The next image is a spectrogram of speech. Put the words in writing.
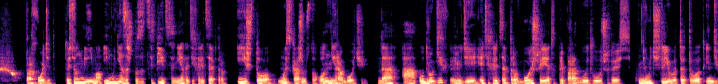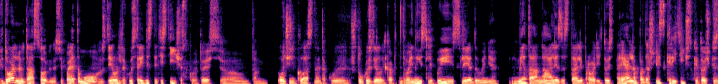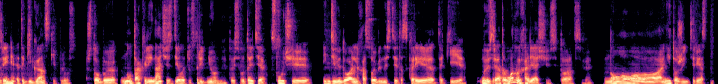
проходит. То есть он мимо, ему не за что зацепиться, нет этих рецепторов. И что? Мы скажем, что он не рабочий. Да? А у других людей этих рецепторов больше, и этот препарат будет лучше. То есть не учли вот эту вот индивидуальную да, особенность, и поэтому сделали такую среднестатистическую. То есть э, там очень классную такую штуку сделали, как двойные слепые исследования, метаанализы стали проводить. То есть реально подошли с критической точки зрения, это гигантский плюс чтобы, ну, так или иначе сделать усредненный. То есть вот эти случаи индивидуальных особенностей, это скорее такие, ну, из ряда вон выходящие ситуации, но они тоже интересны.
